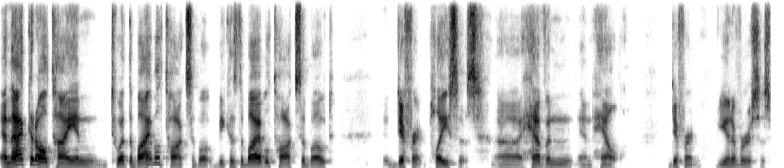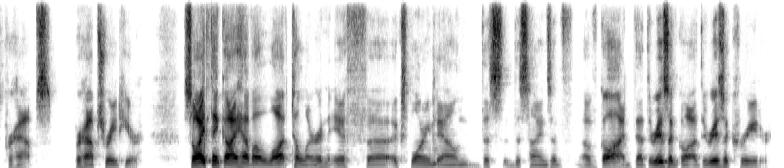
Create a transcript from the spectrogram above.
and that could all tie in to what the bible talks about because the bible talks about different places uh, heaven and hell different universes perhaps perhaps right here so i think i have a lot to learn if uh, exploring down this the signs of of god that there is a god there is a creator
